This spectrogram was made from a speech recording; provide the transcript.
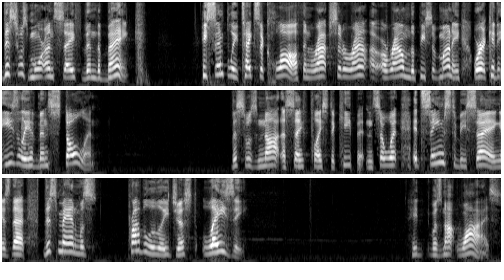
This was more unsafe than the bank. He simply takes a cloth and wraps it around, around the piece of money where it could easily have been stolen. This was not a safe place to keep it. And so, what it seems to be saying is that this man was probably just lazy. He was not wise.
